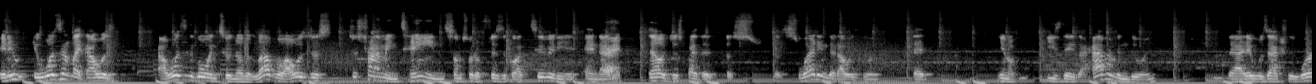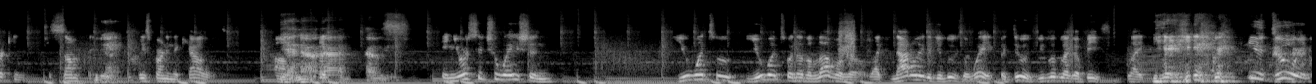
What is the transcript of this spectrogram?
and it, it wasn't like I was I wasn't going to another level. I was just just trying to maintain some sort of physical activity, and Right. I felt just by the, the the sweating that I was doing that you know these days I haven't been doing that it was actually working to something, Yeah. at least burning the calories. Um, yeah, no, that, that was in your situation, you went to you went to another level though. Like not only did you lose the weight, but dude, you look like a beast. Like what yeah, are you doing?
